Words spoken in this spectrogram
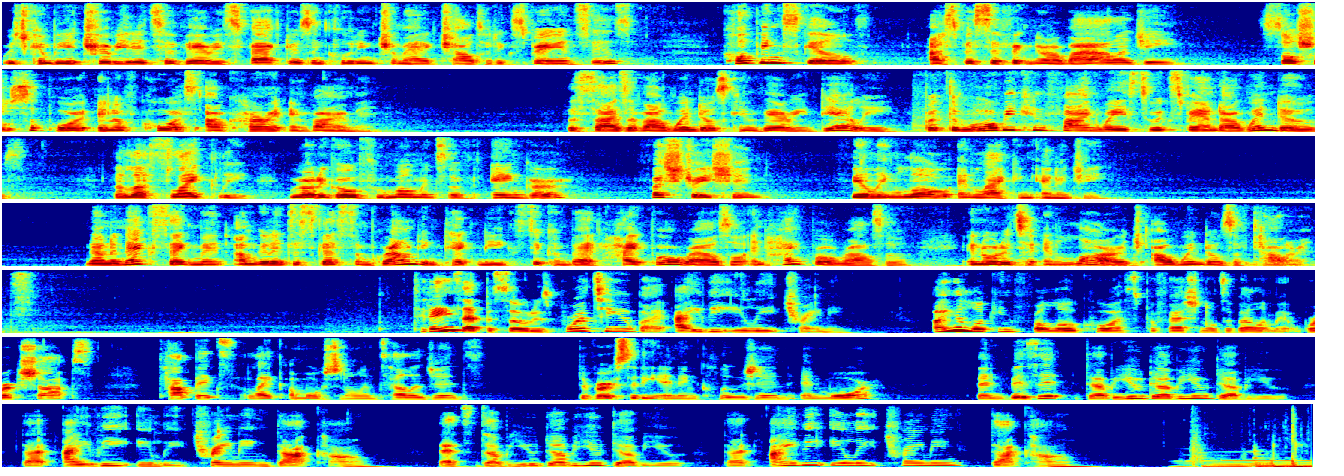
which can be attributed to various factors, including traumatic childhood experiences, coping skills, our specific neurobiology, social support, and of course, our current environment. The size of our windows can vary daily, but the more we can find ways to expand our windows, the less likely we are to go through moments of anger, frustration, feeling low, and lacking energy. Now, in the next segment, I'm going to discuss some grounding techniques to combat hypoarousal and hyperarousal in order to enlarge our windows of tolerance. Today's episode is brought to you by Ivy Elite Training. Are you looking for low cost professional development workshops, topics like emotional intelligence, diversity and inclusion, and more? Then visit www.ivyelitetraining.com. That's www.ivyelitetraining.com.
